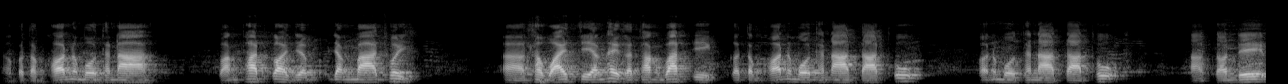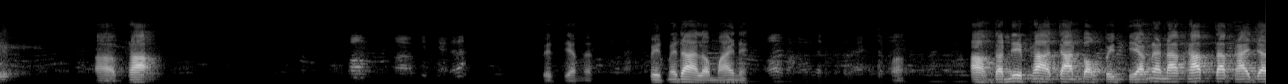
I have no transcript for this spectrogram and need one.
เราก็ต้องขอนโมทนา ฝังพัดก็จะยังมาช่วยอ่าถวายเสียงให้กับทางวัดอีก ก็ต้องขอนโมทนาสาธุขอนโมทนาสาธุอ่าตอนนี้อ่าพระปิดเสียงนะปิดไม่ได้เราไม้เนี่ยอ้าวตอนนี้พระอาจารย์บอกปิดเสียงแล้วนะครับ ถ้าใครจะ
